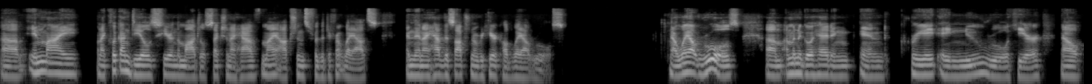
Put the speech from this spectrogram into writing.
um, in my when I click on deals here in the module section, I have my options for the different layouts. And then I have this option over here called layout rules. Now layout rules, um, I'm gonna go ahead and, and create a new rule here. Now,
